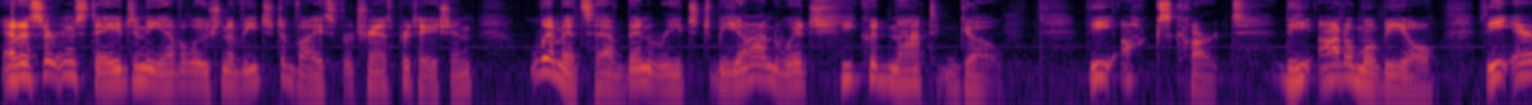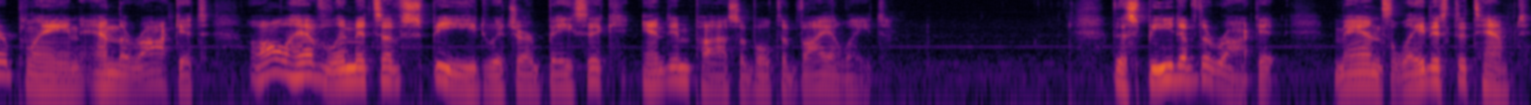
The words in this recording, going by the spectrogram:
At a certain stage in the evolution of each device for transportation, limits have been reached beyond which he could not go. The ox cart, the automobile, the airplane, and the rocket all have limits of speed which are basic and impossible to violate. The speed of the rocket, man's latest attempt,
